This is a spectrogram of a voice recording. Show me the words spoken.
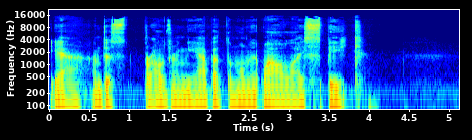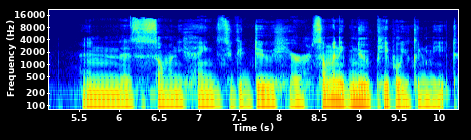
yeah, I'm just browsing the app at the moment while I speak. And there's so many things you could do here. So many new people you could meet.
